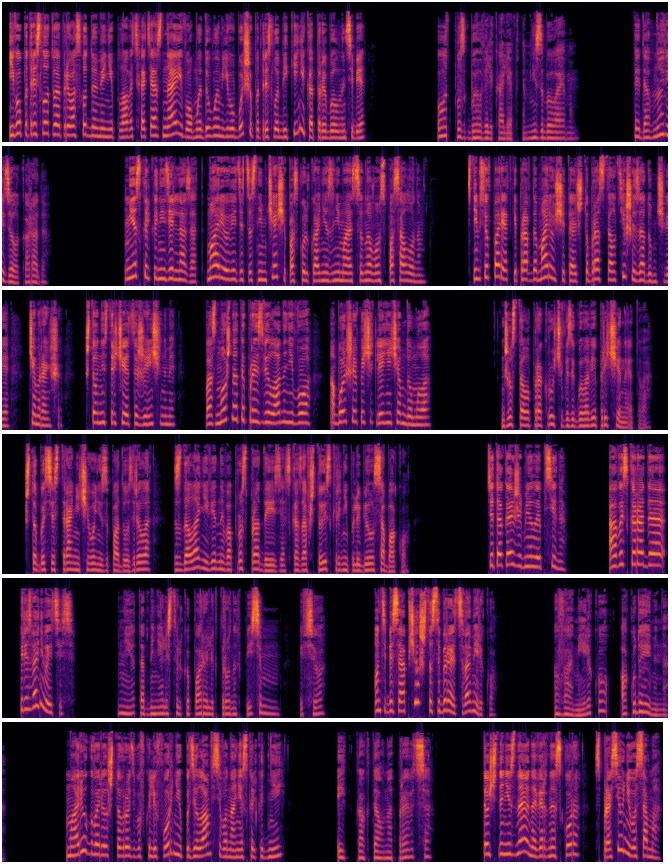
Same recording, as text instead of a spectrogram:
Его потрясло твое превосходное умение плавать, хотя, зная его, мы думаем, его больше потрясло бикини, которое было на тебе. Отпуск был великолепным, незабываемым. Ты давно видела Карадо? Несколько недель назад. Марио видится с ним чаще, поскольку они занимаются новым спа-салоном. С ним все в порядке. Правда, Марио считает, что брат стал тише и задумчивее, чем раньше, что он не встречается с женщинами. Возможно, ты произвела на него а большее впечатление, чем думала». Джо стала прокручивать в голове причины этого. Чтобы сестра ничего не заподозрила, задала невинный вопрос про Дейзи, сказав, что искренне полюбила собаку. «Все такая же милая псина. А вы с Карадо перезваниваетесь?» «Нет, обменялись только парой электронных писем, и все». «Он тебе сообщил, что собирается в Америку?» «В Америку? А куда именно?» «Марио говорил, что вроде бы в Калифорнию по делам всего на несколько дней». «И когда он отправится?» «Точно не знаю, наверное, скоро. Спроси у него сама.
